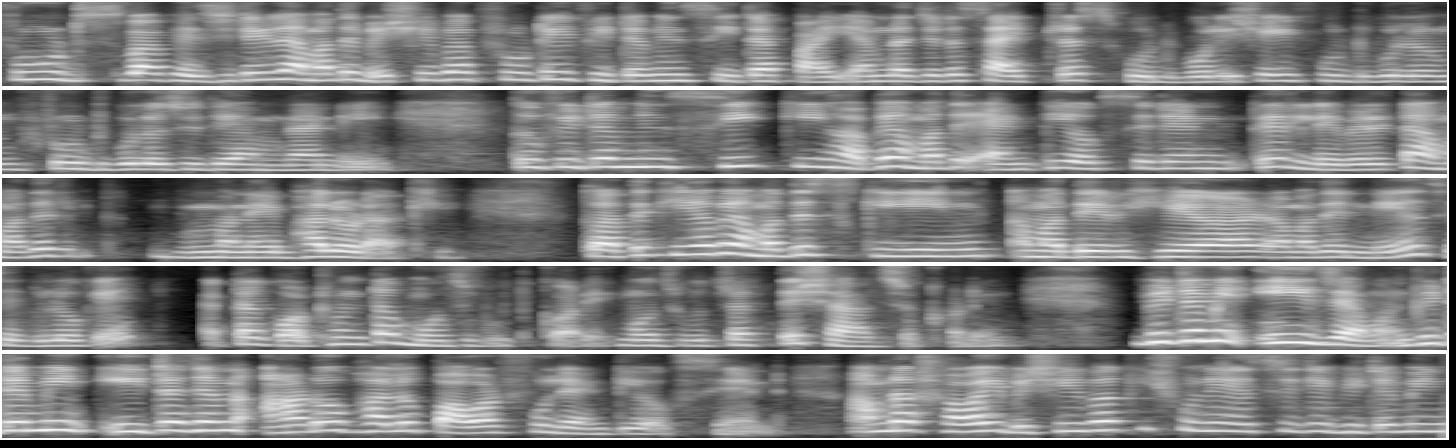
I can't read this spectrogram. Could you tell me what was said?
ফ্রুটস বা ভেজিটেবল আমাদের বেশিরভাগ ফ্রুটেই ভিটামিন সিটা পাই। আমরা যেটা সাইট্রাস ফুড বলি সেই ফুডগুলো ফ্রুটগুলো যদি আমরা নিই। তো ভিটামিন সি কি হবে? আমাদের অ্যান্টি অক্সিডেন্টের লেভেলটা আমাদের মানে ভালো রাখে। তাতে কি হবে? আমাদের স্কিন আমাদের হেয়ার আমাদের নেলস এগুলোকে একটা গঠনটা মজবুত করে মজবুত রাখতে সাহায্য করে। ভিটামিন ই যেমন ভিটামিন ইটা যেমন আরও ভালো পাওয়ারফুল অ্যান্টিঅক্সিডেন্ট আমরা সবাই বেশিরভাগই শুনে এসেছি যে ভিটামিন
